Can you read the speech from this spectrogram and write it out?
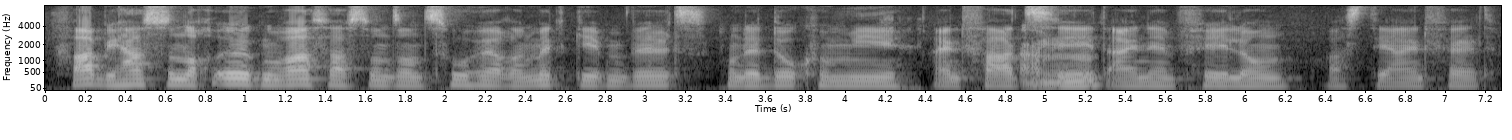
Fabi, hast du noch irgendwas, was du unseren Zuhörern mitgeben willst? Von der Dokumi ein Fazit, eine Empfehlung, was dir einfällt?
